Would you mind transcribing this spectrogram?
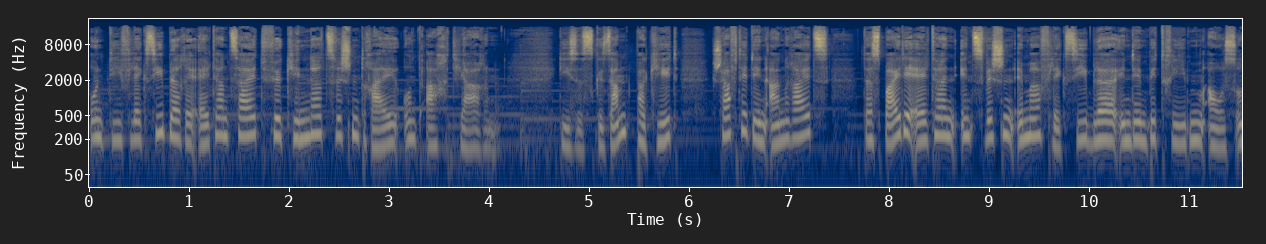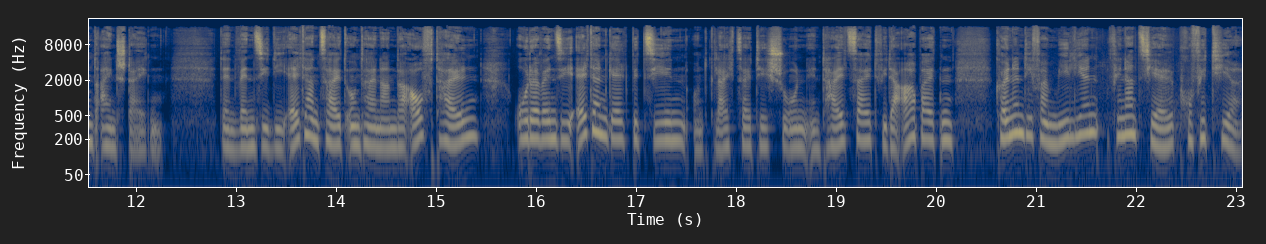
und die flexiblere Elternzeit für Kinder zwischen drei und acht Jahren. Dieses Gesamtpaket schaffte den Anreiz, dass beide Eltern inzwischen immer flexibler in den Betrieben aus- und einsteigen. Denn wenn sie die Elternzeit untereinander aufteilen oder wenn sie Elterngeld beziehen und gleichzeitig schon in Teilzeit wieder arbeiten, können die Familien finanziell profitieren.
